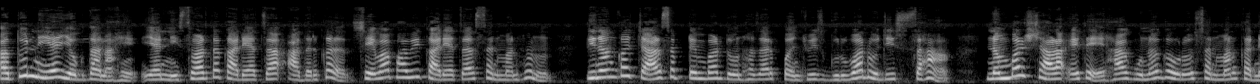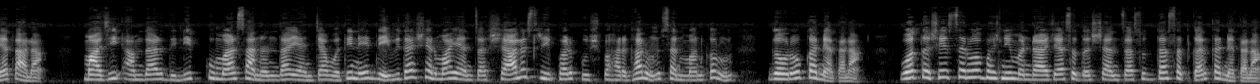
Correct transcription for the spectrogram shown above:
अतुलनीय योगदान आहे. या निस्वार्थ कार्याचा आदर करत सेवाभावी कार्याचा सन्मान म्हणून दिनांक चार सप्टेंबर दोन हजार पंचवीस गुरुवार रोजी सहा नंबर शाळा येथे हा गुणगौरव सन्मान करण्यात आला. माजी आमदार दिलीप कुमार सानंदा यांच्या वतीने देविदास शर्मा यांचा शाल श्रीफळ पुष्पहार घालून सन्मान करून गौरव करण्यात आला व तसेच सर्व भजनी मंडळाच्या सदस्यांचा सुद्धा सत्कार करण्यात आला.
